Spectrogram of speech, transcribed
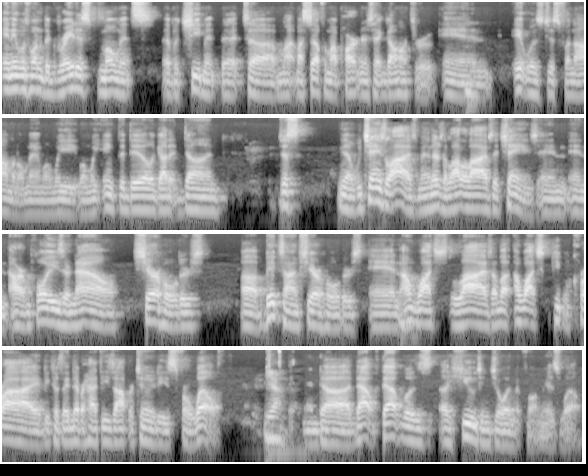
and it was one of the greatest moments of achievement that uh, my, myself and my partners had gone through, and mm-hmm. it was just phenomenal, man. When we when we inked the deal, got it done, just you know, we changed lives, man. There's a lot of lives that changed, and and our employees are now shareholders uh, big time shareholders, and I watched lives. I, I watched people cry because they never had these opportunities for wealth. Yeah, and uh, that that was a huge enjoyment for me as well.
